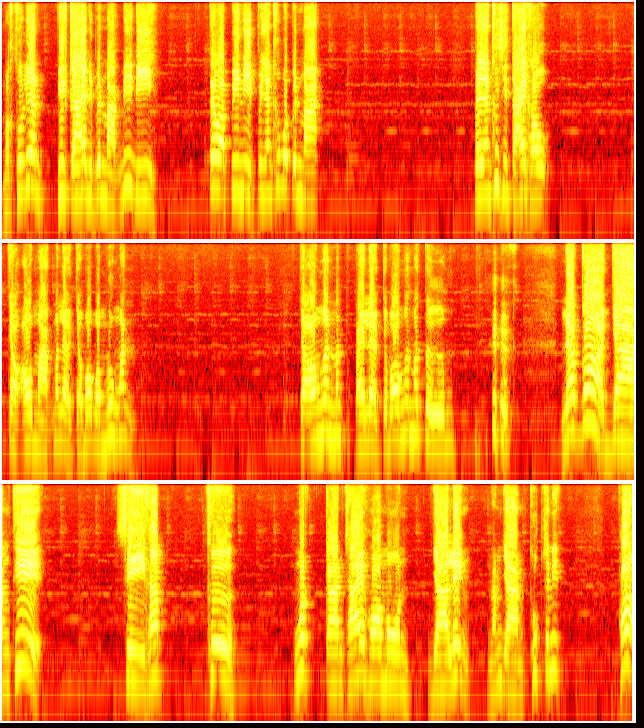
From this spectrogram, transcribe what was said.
หมักทุเรียนปีกายนี่เป็นหมากดีดี แต่ว่าปีนี้เป็นยังคือว่าเป็นหมากเป็นยังคือสิตายเขา เจ้าเอาหมากมาแล้วเจ้าบ่บำรุงมัน จะเอาเงินมันไปแล้ว จะเอาเงินมาเติม แล้วก็อย่างที่สี่ครับ คืองดการใช้ฮอร์โมน ยาเร่งน้ำยางทุกชนิด เพราะ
